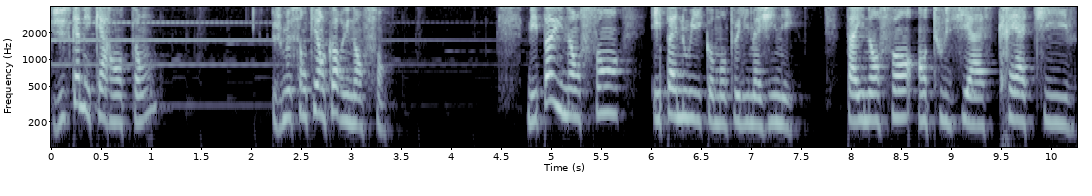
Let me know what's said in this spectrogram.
Jusqu'à mes 40 ans, je me sentais encore une enfant. Mais pas une enfant épanouie comme on peut l'imaginer pas une enfant enthousiaste, créative,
